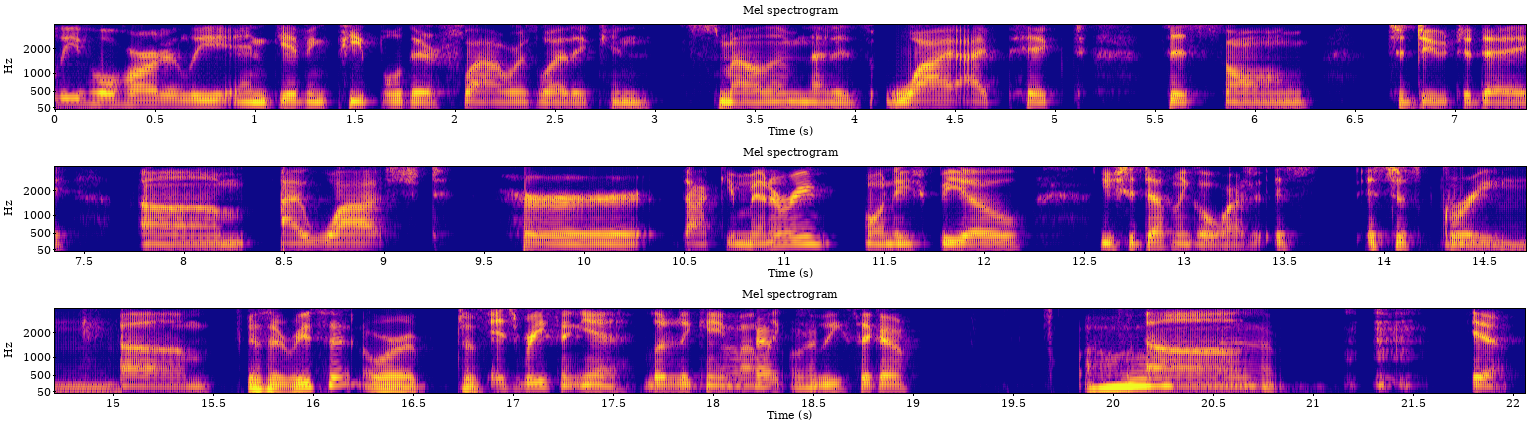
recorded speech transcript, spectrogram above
Believe wholeheartedly in giving people their flowers while they can smell them. That is why I picked this song to do today. Um, I watched her documentary on HBO. You should definitely go watch it. It's it's just great. Mm. Um, Is it recent or just? it's recent, yeah. Literally came out like okay. two weeks ago. oh, um, Yeah.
